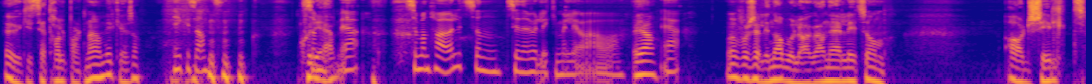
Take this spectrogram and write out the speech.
Jeg har jo ikke sett halvparten av dem, virker det som. Ikke sant? Hvor er de? ja. Så man har jo litt sånn sine ulike miljøer og Ja. ja. Og de forskjellige nabolagene er litt sånn adskilt.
